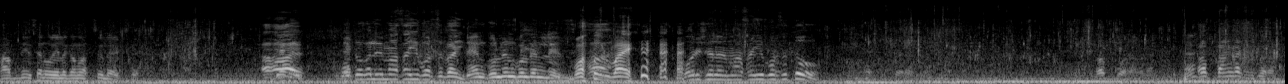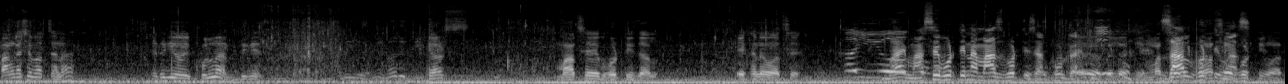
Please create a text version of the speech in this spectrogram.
ভাব দিয়েছেন ওই এলাকার মাছ চলে আসছে। পটুয়াখালীর মাছ আই পড়ছে ভাই। দেন গোল্ডেন গোল্ডেন বল ভাই। বরিশালের মাছ আই পড়ছে তো। সব পাঙ্গাসের করা। পাঙ্গাসে বাচ্চা না? এটা কি ওই খুলনার দিকে? মাছে ভর্তি জাল। এখানেও আছে। ভাই মাছে ভর্তি না মাছ ভর্তি চাল কোনটা? জাল ভর্তি মাছ। ভর্তি মাছ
